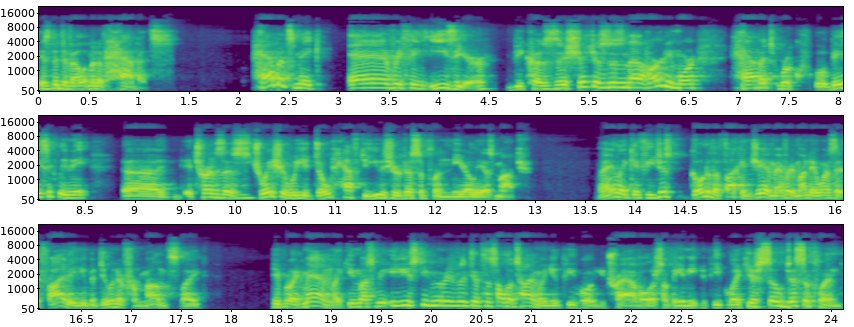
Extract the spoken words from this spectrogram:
is the development of habits. Habits make everything easier because this shit just isn't that hard anymore. Habit rec- basically uh, it turns a situation where you don't have to use your discipline nearly as much. Right? Like if you just go to the fucking gym every Monday, Wednesday, Friday, you've been doing it for months, like people are like, man, like you must be, you Stephen get this all the time when you people, you travel or something, you meet new people, like you're so disciplined.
